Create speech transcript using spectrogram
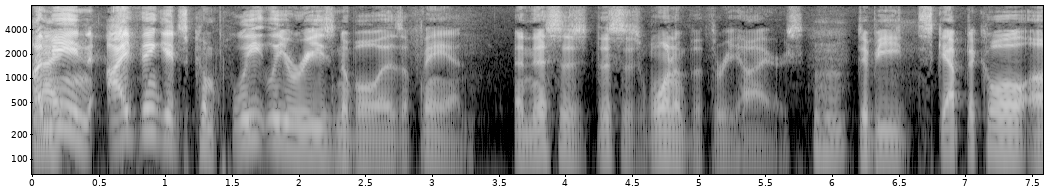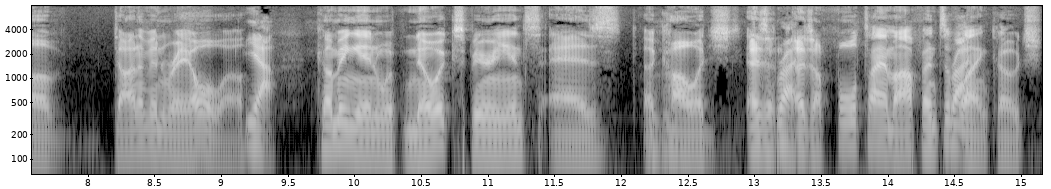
I mean, I think it's completely reasonable as a fan, and this is this is one of the three hires mm-hmm. to be skeptical of Donovan Raiola. Yeah. Coming in with no experience as a mm-hmm. college as a Right. as a full time offensive Right. line coach,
